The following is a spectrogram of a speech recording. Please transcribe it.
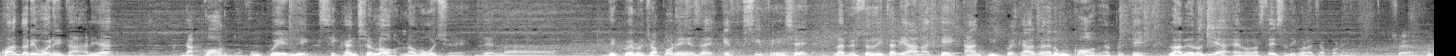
Quando arrivò in Italia, d'accordo con quelli, si cancellò la voce della- di quello giapponese e si fece la versione italiana che anche in quel caso era un cover perché la melodia era la stessa di quella giapponese. Certo.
